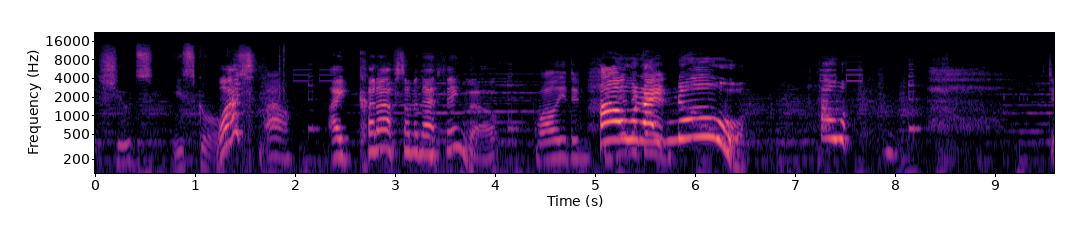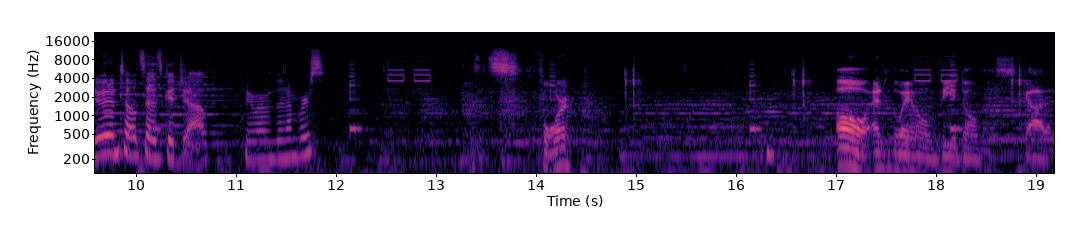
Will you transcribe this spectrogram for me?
He shoots. He scores. What? Wow. I cut off some of that thing though. Well, you did. you How did would I know? How? Do it until it says good job. Do you remember the numbers? Is it s- four? Oh, enter the way home via Domus. Got it.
